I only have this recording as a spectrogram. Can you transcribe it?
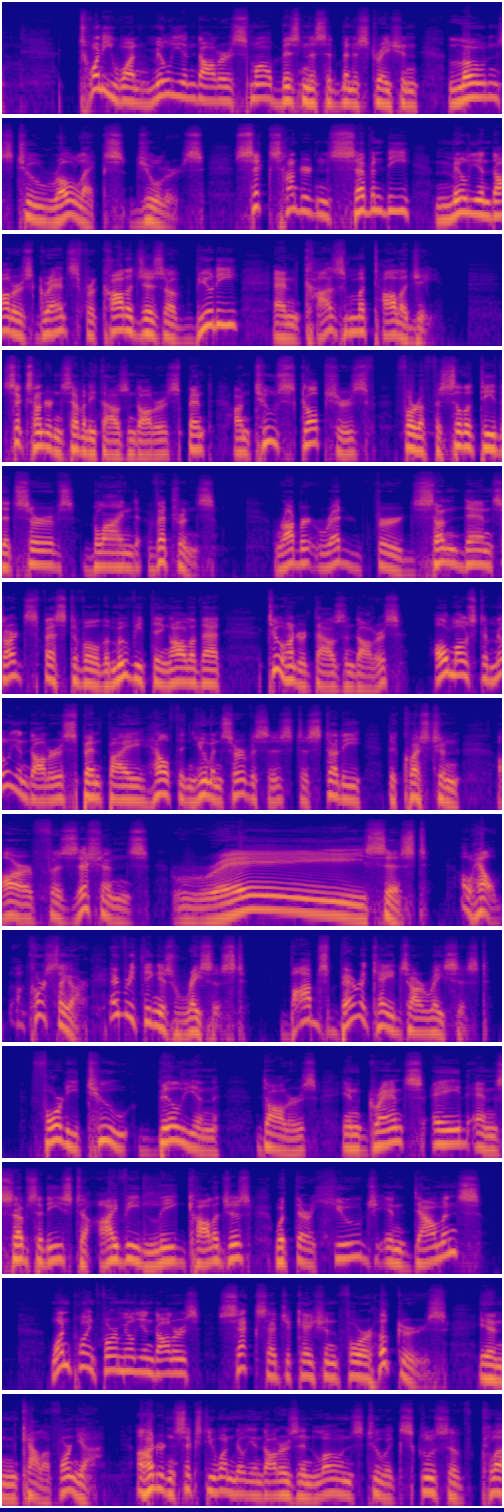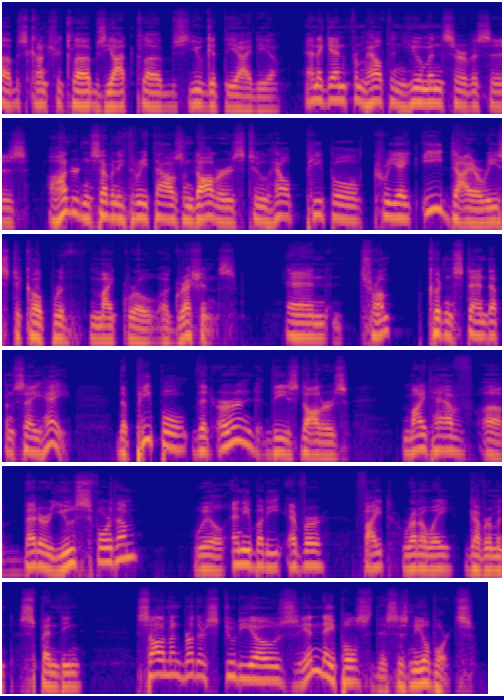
$21 million Small Business Administration loans to Rolex jewelers. $670 million grants for colleges of beauty and cosmetology. $670,000 spent on two sculptures for a facility that serves blind veterans. Robert Redford's Sundance Arts Festival, the movie thing, all of that, $200,000 almost a million dollars spent by Health and Human Services to study the question Are physicians racist? Oh, hell, of course they are. Everything is racist. Bob's barricades are racist. $42 billion in grants, aid, and subsidies to Ivy League colleges with their huge endowments. $1.4 million sex education for hookers in California. $161 million in loans to exclusive clubs, country clubs, yacht clubs, you get the idea. And again from Health and Human Services, $173,000 to help people create e diaries to cope with microaggressions. And Trump couldn't stand up and say, hey, the people that earned these dollars might have a better use for them? Will anybody ever fight runaway government spending? Solomon Brothers Studios in Naples, this is Neal Boortz.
